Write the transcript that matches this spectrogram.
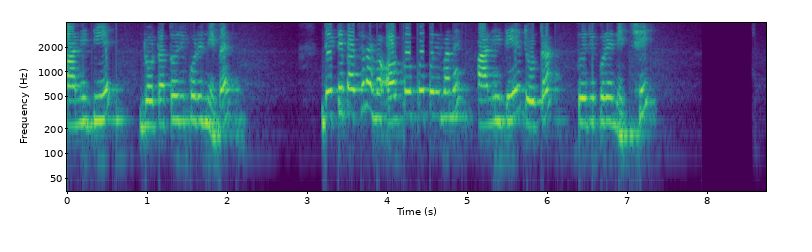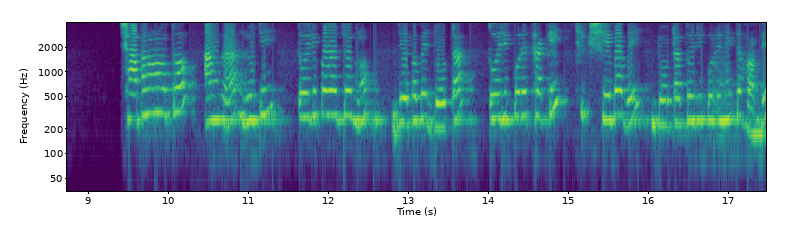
পানি দিয়ে ডোটা তৈরি করে নেবেন। দেখতে পাচ্ছেন আমি অল্প অল্প পরিমাণে পানি দিয়ে ডোটা তৈরি করে নিচ্ছি। সাধারণত আমরা রুটি তৈরি করার জন্য যেভাবে ডোটা তৈরি করে থাকি, ঠিক সেভাবে ডোটা তৈরি করে নিতে হবে।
